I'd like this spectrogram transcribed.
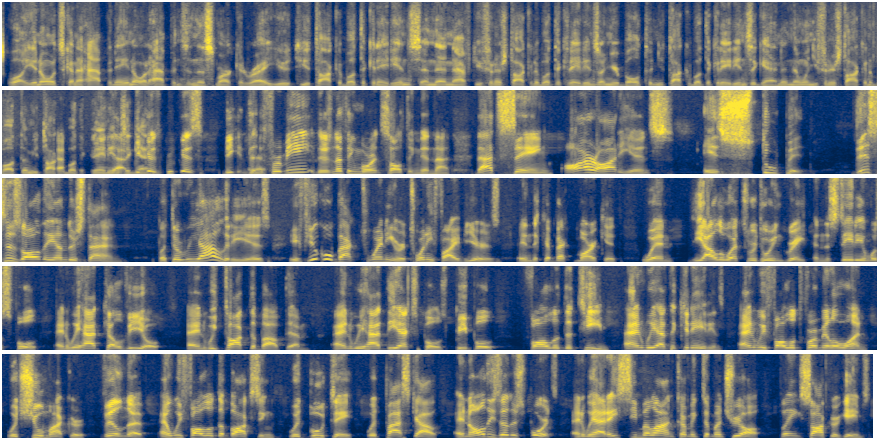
Well, you know what's going to happen. You know what happens in this market, right? You you talk about the Canadiens, and then after you finish talking about the Canadiens on your bulletin, you talk about the Canadiens again, and then when you finish talking about them, you talk about the Canadiens Yeah, again. Because because be- th- for me, there's nothing more insulting than that. That's saying our audience is stupid. This is all they understand. But the reality is, if you go back 20 or 25 years in the Quebec market when the Alouettes were doing great and the stadium was full and we had Calvillo and we talked about them and we had the Expos, people followed the team and we had the Canadiens and we followed Formula One with Schumacher, Villeneuve, and we followed the boxing with Bute, with Pascal, and all these other sports. And we had AC Milan coming to Montreal playing soccer games.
